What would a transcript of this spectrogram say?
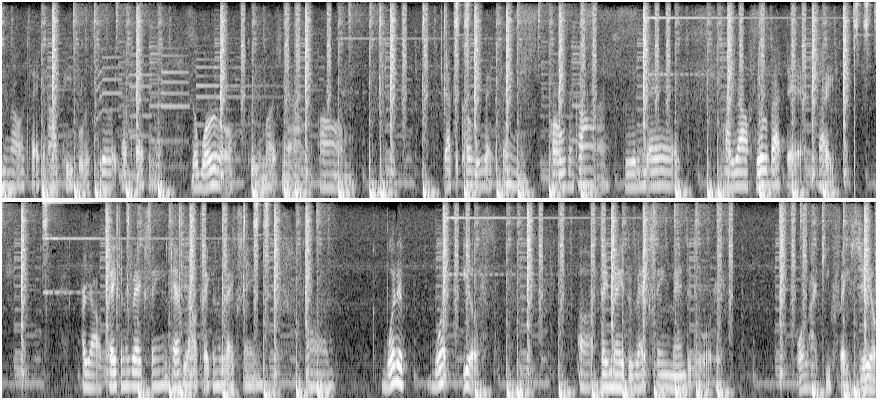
you know, attacking our people. It's still attacking the, the world pretty much now. Um, got the COVID vaccine, pros and cons, good and bad. How y'all feel about that? Like, are y'all taking the vaccine? Have y'all taken the vaccine? Um, what if, what if uh, they made the vaccine mandatory? Or like you face jail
